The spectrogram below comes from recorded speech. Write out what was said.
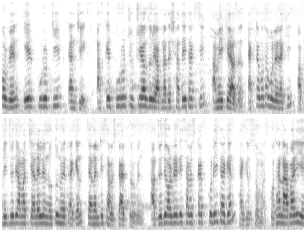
করবেন এর পুরো টিপ অ্যান্ড ট্রিক্স আজকের পুরো টিউটোরিয়াল জুড়ে আপনাদের সাথেই থাকছি, আমি কে আজাদ। একটা কথা বলে রাখি, আপনি যদি আমার চ্যানেলে নতুন হয়ে থাকেন চ্যানেলটি সাবস্ক্রাইব করবেন। আর যদি অলরেডি সাবস্ক্রাইব করেই থাকেন থ্যাংক ইউ সো মাচ। কথা না বাড়িয়ে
